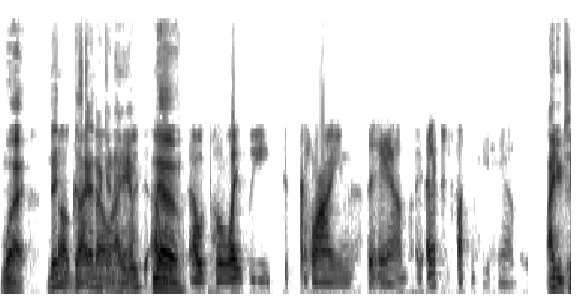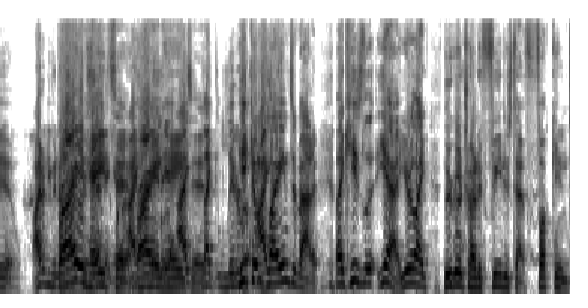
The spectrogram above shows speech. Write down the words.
What? Then oh this God, guy's no! not getting a I ham. would, I Would, I would politely decline the ham. I, I actually fucking hate ham. I do too. I don't even know. Brian hates it. I Brian hate hates I, it. Like literally, he complains about it. Like he's yeah. You're like they're gonna try to feed us that fucking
